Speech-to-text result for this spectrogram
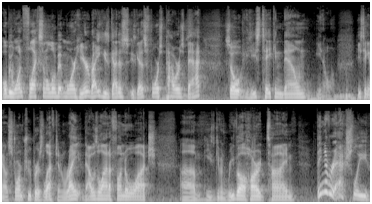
Obi Wan flexing a little bit more here, right? He's got his he's got his force powers back. So he's taking down, you know, he's taking down stormtroopers left and right. That was a lot of fun to watch. Um, he's giving Reva a hard time. They never actually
